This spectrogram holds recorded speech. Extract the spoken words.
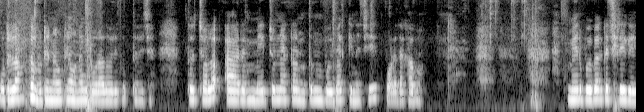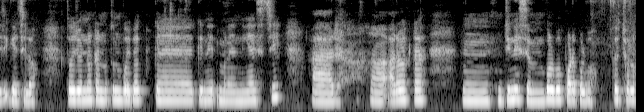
উঠলাম তো, উঠে না উঠে অনেক দৌড়াদৌড়ি করতে হয়েছে। তো চলো, আর মেয়ের জন্য একটা নতুন বই ব্যাগ কিনেছি, পরে দেখাবো। মেয়ের বই ব্যাগটা ছিঁড়ে গে- গেছিল তো ওই জন্য একটা নতুন বই ব্যাগ কিনে মানে নিয়ে এসেছি। আর আরও একটা জিনিস বলব, পরে বলব। তো চলো।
